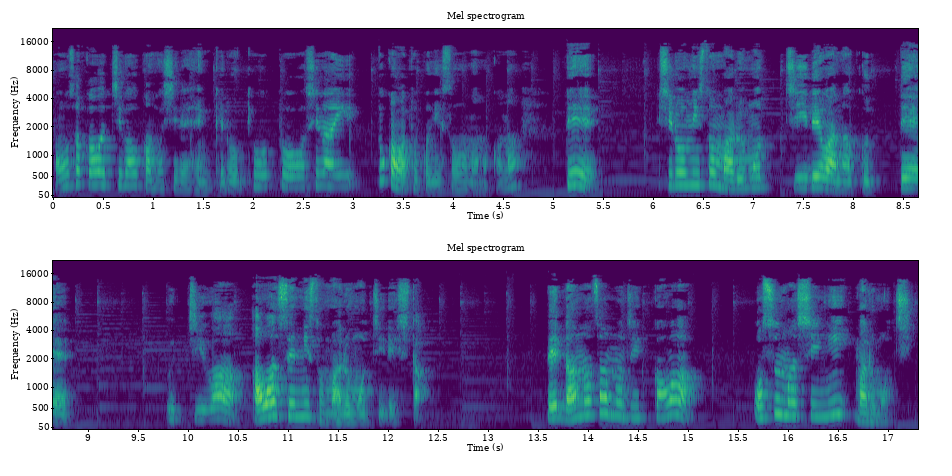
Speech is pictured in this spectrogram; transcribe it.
大阪は違うかもしれへんけど、京都市内とかは特にそうなのかな。で、白味噌丸餅ではなくって、うちは合わせ味噌丸餅でした。で、旦那さんの実家は、おすましに丸餅。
